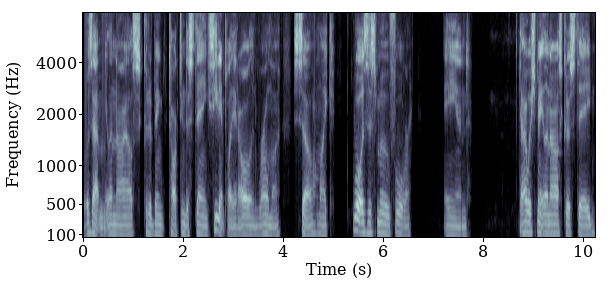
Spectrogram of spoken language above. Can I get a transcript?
was that Maitland Niles could have been talked into staying because he didn't play at all in Roma. So I'm like, what was this move for? And I wish Maitland Niles could have stayed.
